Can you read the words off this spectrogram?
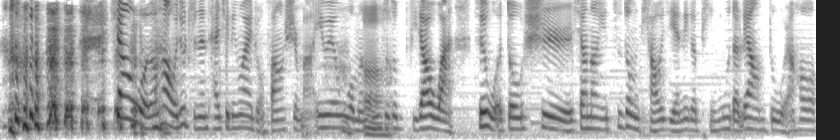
像我的话，我就只能采取另外一种方式嘛，因为我们工作都比较晚，所以我都是相当于自动调节那个屏幕的亮度，然后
